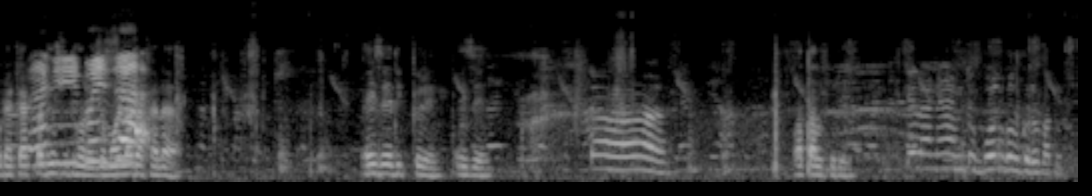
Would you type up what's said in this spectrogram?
ওটা কাটটা ধরে ধরে যে ময়লাটা ফেলা এই যে এদিক করে এই যে। পাতাল করে। তো গোল গোল করে কাটছি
